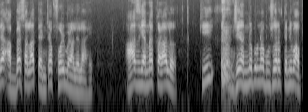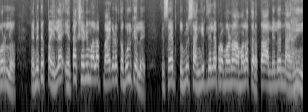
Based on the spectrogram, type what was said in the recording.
त्या अभ्यासाला त्यांच्या फळ मिळालेलं आहे. आज यांना कळालं की जे अन्नपूर्णा भूस्वरक त्यांनी वापरलं त्यांनी ते पहिल्या येता क्षणी मला माझ्याकडे कबूल केलंय की साहेब तुम्ही सांगितलेल्याप्रमाणे आम्हाला करता आलेलं नाही.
